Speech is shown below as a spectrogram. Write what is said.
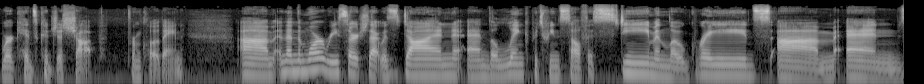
where kids could just shop from clothing. Um, and then the more research that was done and the link between self esteem and low grades um, and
